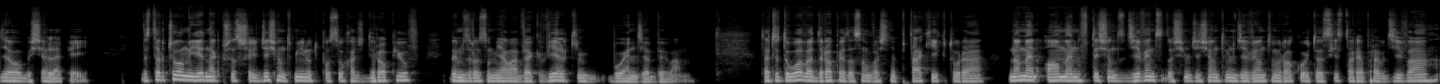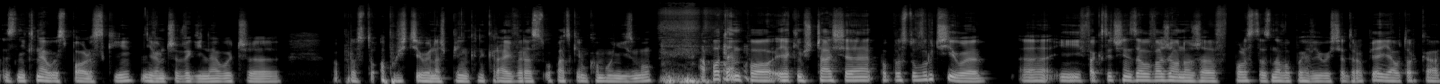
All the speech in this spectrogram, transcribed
działoby się lepiej. Wystarczyło mi jednak przez 60 minut posłuchać dropiów, bym zrozumiała, w jak wielkim błędzie byłam. Te tytułowe dropy to są właśnie ptaki, które nomen omen w 1989 roku, i to jest historia prawdziwa, zniknęły z Polski. Nie wiem, czy wyginęły, czy po prostu opuściły nasz piękny kraj wraz z upadkiem komunizmu, a potem po jakimś czasie po prostu wróciły i faktycznie zauważono, że w Polsce znowu pojawiły się dropie i autorka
